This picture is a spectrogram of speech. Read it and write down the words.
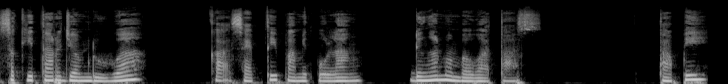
Sekitar jam 2, Kak Septi pamit pulang dengan membawa tas. Tapi,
